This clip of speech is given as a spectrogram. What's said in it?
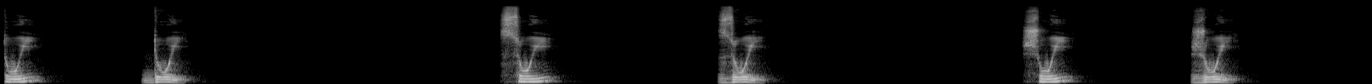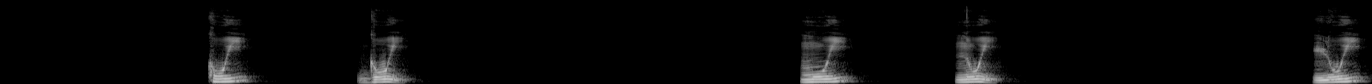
Туй, дуй. Суи, зуй. Шуи, жуи. Куи, гуи. Муи, нуи. Луи,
